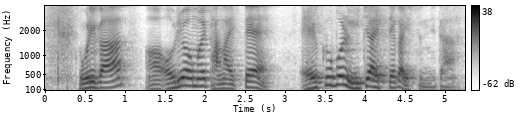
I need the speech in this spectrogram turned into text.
우리가 어, 어려움을 당할 때 애굽을 의지할 때가 있습니다.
